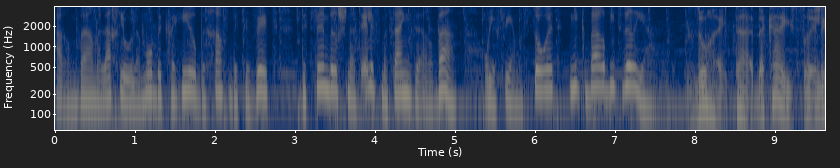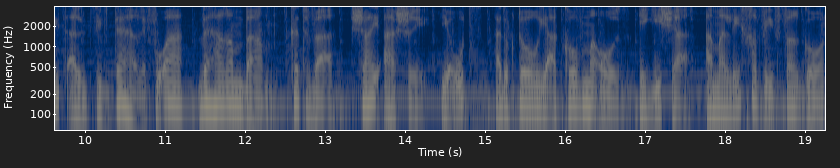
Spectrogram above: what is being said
הרמב"ם הלך לעולמו בקהיר בכ' בטבת, דצמבר שנת 1204, ולפי המסורת נקבר בטבריה. זו הייתה דקה ישראלית על צוותי הרפואה והרמב"ם. כתבה שי אשרי, ייעוץ הדוקטור יעקב מעוז, הגישה עמלי חביב פרגון.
